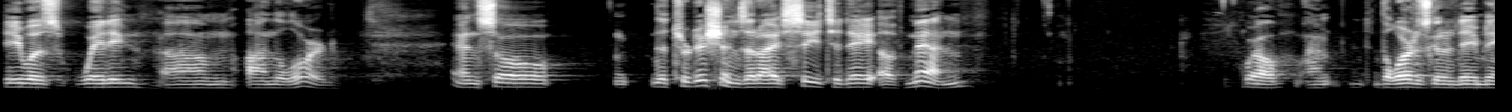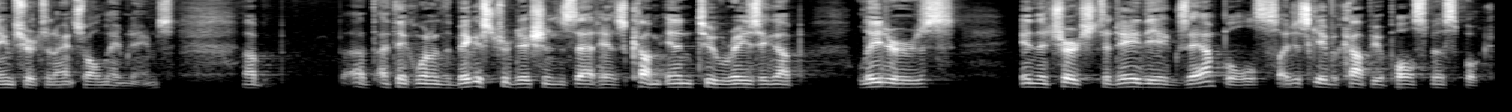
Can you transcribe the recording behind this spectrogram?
He was waiting um, on the Lord. And so the traditions that I see today of men, well, I'm, the Lord is going to name names here tonight, so I'll name names. Uh, I think one of the biggest traditions that has come into raising up leaders in the church today, the examples, I just gave a copy of Paul Smith's book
